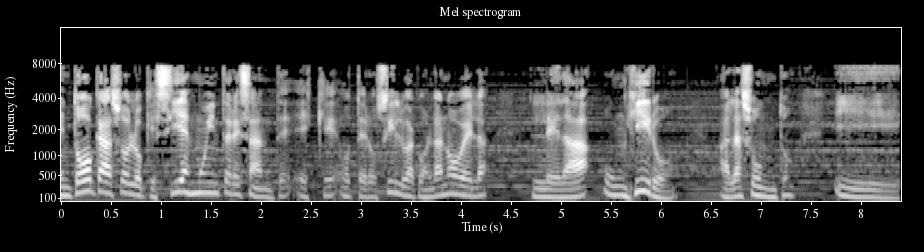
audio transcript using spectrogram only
En todo caso, lo que sí es muy interesante es que Otero Silva con la novela le da un giro al asunto y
